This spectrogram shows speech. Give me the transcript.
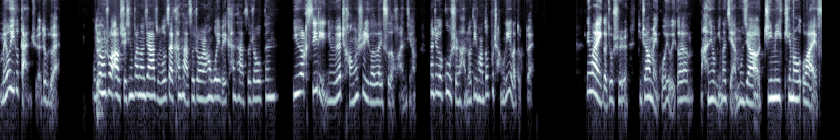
没有一个感觉，对不对？我不能说啊，血腥犯罪家族在堪萨斯州，然后我以为堪萨斯州跟 New York City 纽约城是一个类似的环境，那这个故事很多地方都不成立了，对不对？另外一个就是，你知道美国有一个很有名的节目叫 Jimmy Kimmel Live，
